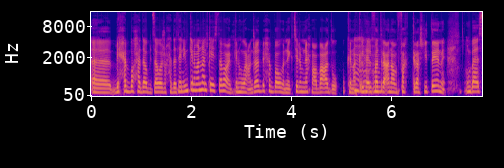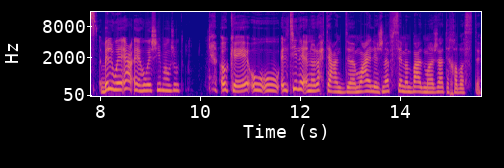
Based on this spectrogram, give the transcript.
آه، بيحبوا حدا وبيتزوجوا حدا تاني. يمكن منا الكيس تبعه. يمكن هو عن جد بيحبها وهن كتير منيح مع بعض. وكنا كل هالفترة أنا مفكرة شيء تاني. بس بالواقع إيه هو شيء موجود. okay وقلتي لي إنه رحتي عند معالج نفسي من بعد ما رجعتي خبصتي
